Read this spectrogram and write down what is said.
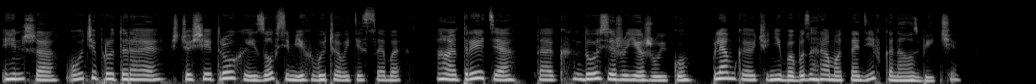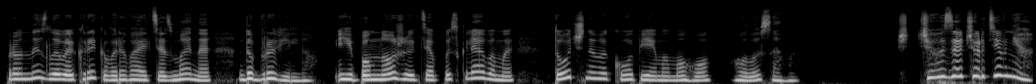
інша очі протирає, що ще й трохи і зовсім їх вичавить із себе, а третя так досі жує жуйку, плямкаючи, ніби безграмотна дівка на узбіччі. Пронизливий крик виривається з мене добровільно і помножується писклявими, точними копіями мого голосами. Що за чортівня?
